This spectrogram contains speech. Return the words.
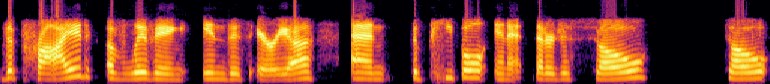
the pride of living in this area and the people in it that are just so so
